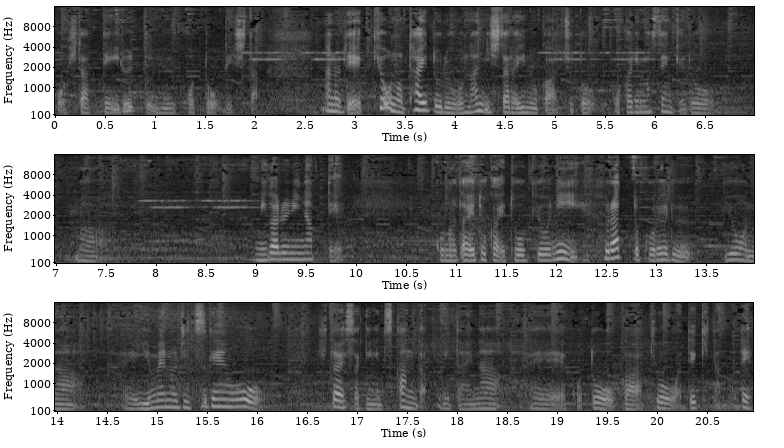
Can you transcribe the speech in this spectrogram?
こう浸っているということでした。なので今日のタイトルを何にしたらいいのかちょっと分かりませんけどまあ身軽になってこの大都会東京にふらっと来れるような夢の実現を一足先に掴んだみたいなえことが今日はできたので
